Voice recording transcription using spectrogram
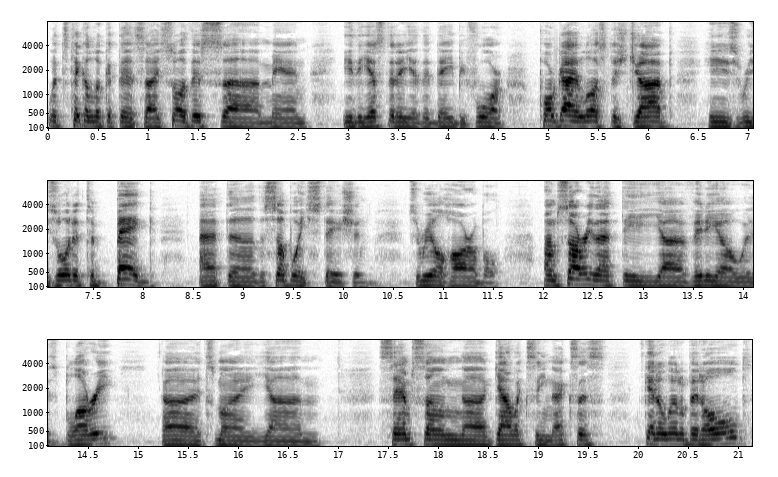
Let's take a look at this. I saw this uh, man either yesterday or the day before. Poor guy lost his job. He's resorted to beg at uh, the subway station. It's real horrible. I'm sorry that the uh, video is blurry. Uh, it's my um, Samsung uh, Galaxy Nexus. Get a little bit old.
